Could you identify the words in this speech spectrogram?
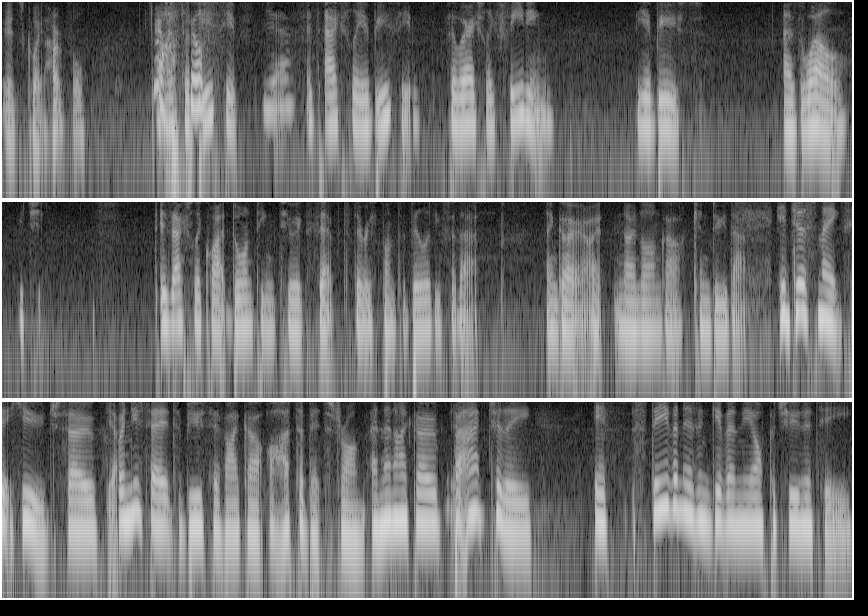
it's quite hurtful. And Oh, it's feels- abusive. Yes. It's actually abusive. So we're actually feeding the abuse as well, which is actually quite daunting to accept the responsibility for that and go, I no longer can do that. It just makes it huge. So Yeah. when you say it's abusive, I go, oh, that's a bit strong. And then I go, but Yeah. actually, if Stephen isn't given the opportunity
